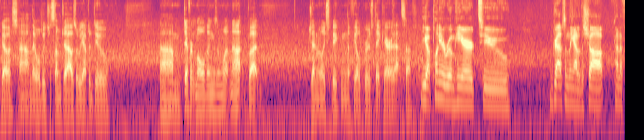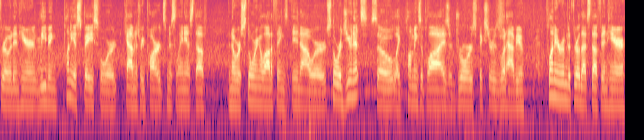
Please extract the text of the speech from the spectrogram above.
goes. Um, there will be just some jobs where we have to do um, different moldings and whatnot, but generally speaking, the field crews take care of that stuff. You got plenty of room here to grab something out of the shop, kind of throw it in here, leaving plenty of space for cabinetry parts, miscellaneous stuff. I know we're storing a lot of things in our storage units, so like plumbing supplies or drawers, fixtures, what have you. Plenty of room to throw that stuff in here.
